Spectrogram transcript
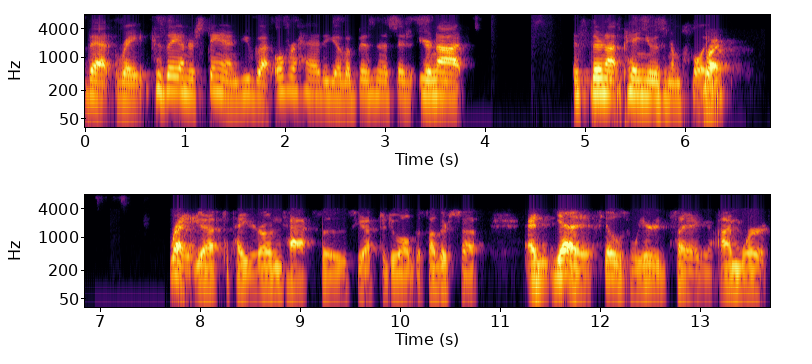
that rate because they understand you've got overhead, you have a business, you're not, it's, they're not paying you as an employee. Right. Right. You have to pay your own taxes. You have to do all this other stuff. And yeah, it feels weird saying I'm worth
